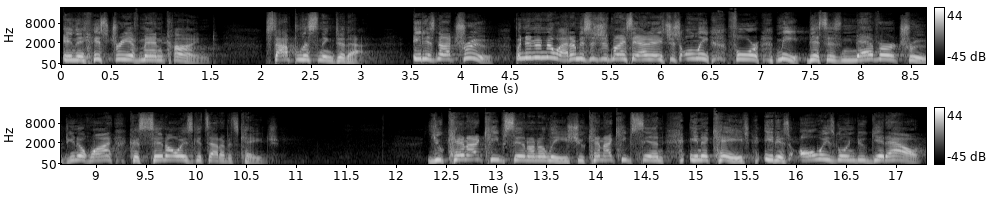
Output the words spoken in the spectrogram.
in the history of mankind. Stop listening to that. It is not true. But no, no, no, Adam, this is just my say. It's just only for me. This is never true. Do you know why? Because sin always gets out of its cage. You cannot keep sin on a leash. You cannot keep sin in a cage. It is always going to get out.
